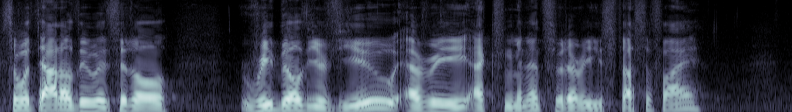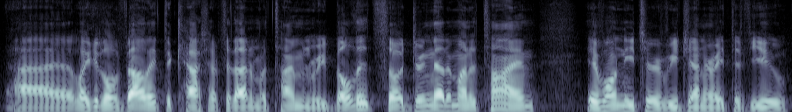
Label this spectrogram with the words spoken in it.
So what that'll do is it'll rebuild your view every X minutes, whatever you specify. Uh, like it'll validate the cache after that amount of time and rebuild it. So during that amount of time, it won't need to regenerate the view,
